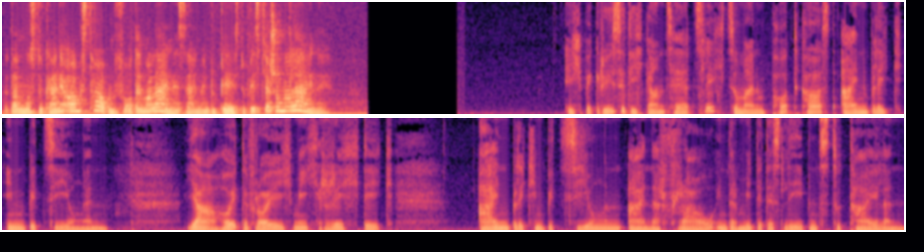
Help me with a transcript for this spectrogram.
dann musst du keine Angst haben vor dem Alleine sein, wenn du gehst. Du bist ja schon alleine. Ich begrüße dich ganz herzlich zu meinem Podcast Einblick in Beziehungen. Ja, heute freue ich mich richtig, Einblick in Beziehungen einer Frau in der Mitte des Lebens zu teilen.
